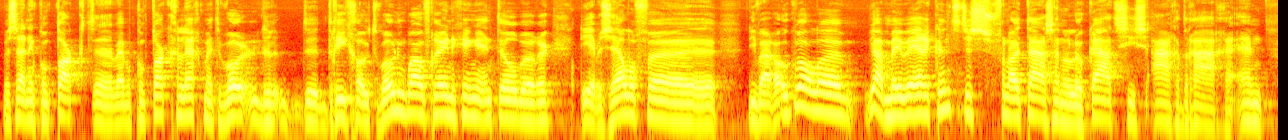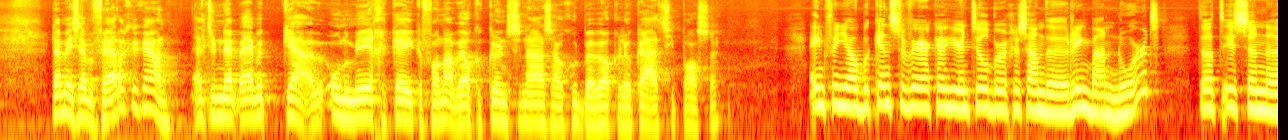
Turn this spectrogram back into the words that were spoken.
we zijn in contact, eh, we hebben contact gelegd met de, de drie grote woningbouwverenigingen in Tilburg. Die hebben zelf, eh, die waren ook wel eh, ja, meewerkend. Dus vanuit daar zijn er locaties aangedragen. En daarmee zijn we verder gegaan. En toen heb, heb ik ja, onder meer gekeken van nou, welke kunstenaar zou goed bij welke locatie passen. Een van jouw bekendste werken hier in Tilburg is aan de Ringbaan Noord. Dat is een eh,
